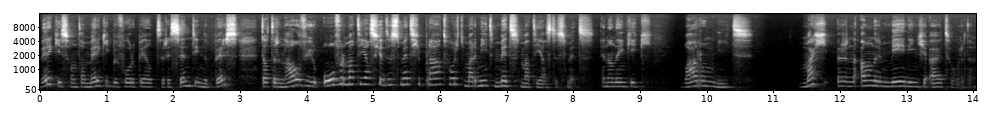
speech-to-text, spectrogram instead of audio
werk is, want dan merk ik bijvoorbeeld recent in de pers dat er een half uur over Matthias de Smet gepraat wordt, maar niet met Matthias de Smet. En dan denk ik, waarom niet? Mag er een andere mening geuit worden?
